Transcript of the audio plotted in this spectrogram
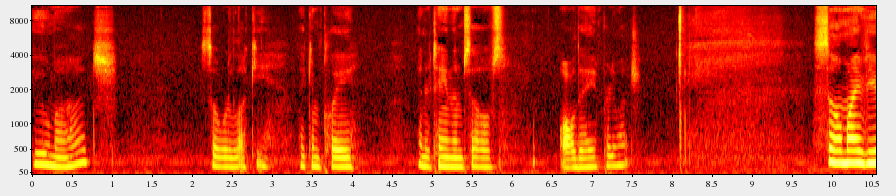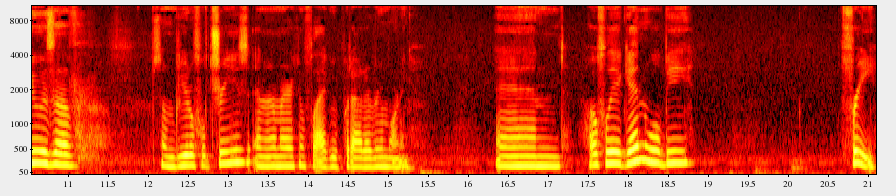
too much. So we're lucky. They can play, entertain themselves all day, pretty much. So, my view is of some beautiful trees, and an American flag we put out every morning. And hopefully, again, we'll be free.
